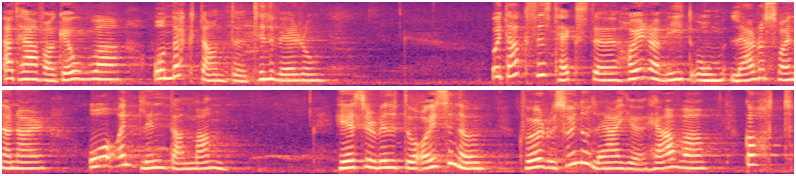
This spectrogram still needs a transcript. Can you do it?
at heva gåa og nøktande tilvero. Og i dagsens tekst høyra vi om lærersveinerne og en blindan mann. Heser vil du øysene hver og sunn og leie heva godt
